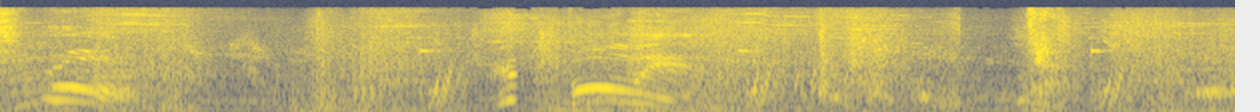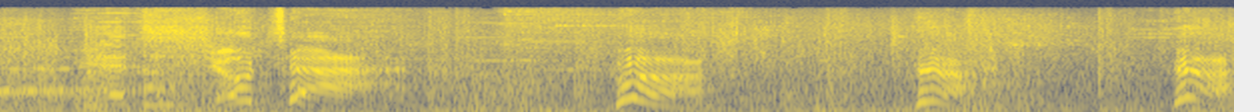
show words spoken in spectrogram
Let's roll! Let's Fall in! It's showtime! Huh! Huh! Huh!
